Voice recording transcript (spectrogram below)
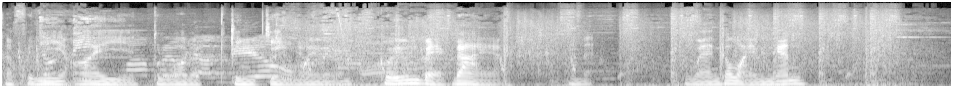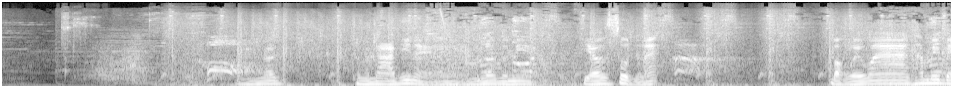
คาเฟนี่อ้อยตัวแบบเก่งๆอะไรนะกล้วยมันแบกได้อะนั่นแหละแวนก็ไหวเหมือนกันมันก็ธรรมดาที่ไหนอะมีเราตัวเนี้ย เดี๋ยวสุดแล้วบอกเลยว่าถ้าไม่แบ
